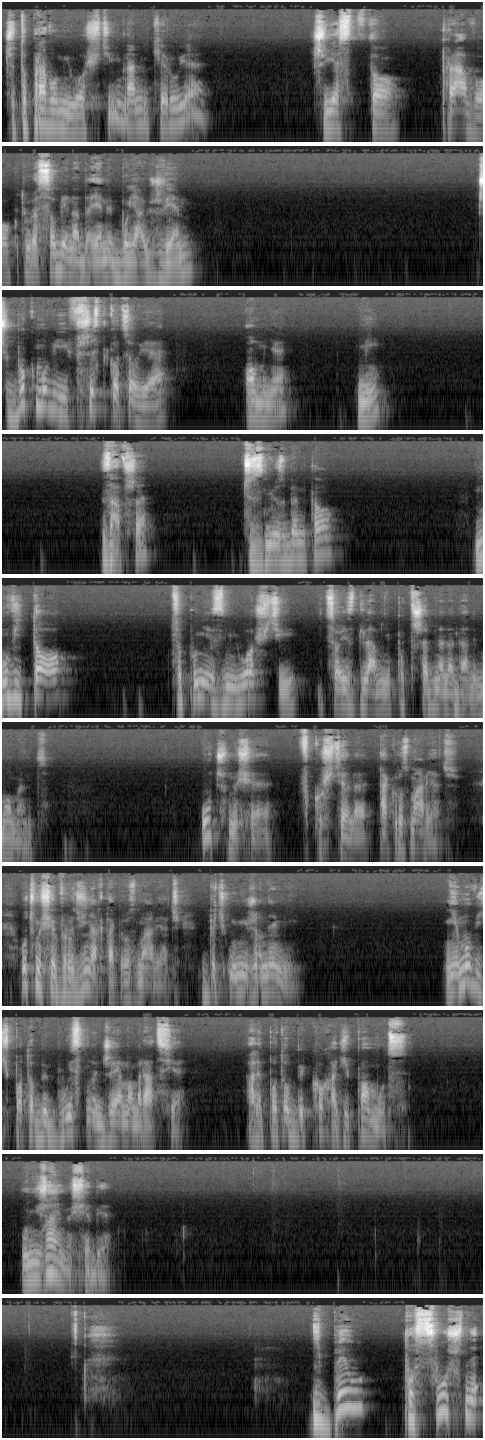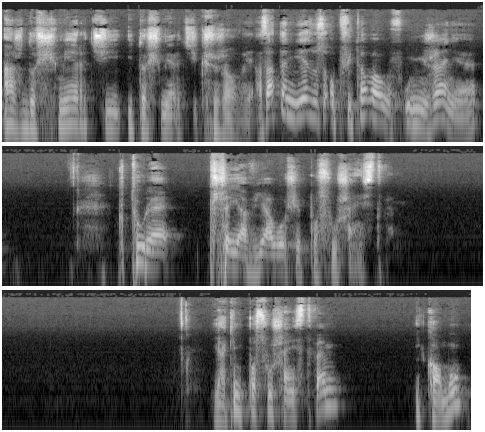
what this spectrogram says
Czy to prawo miłości nami kieruje? Czy jest to prawo, które sobie nadajemy, bo ja już wiem? Czy Bóg mówi wszystko, co wie o mnie, mi? Zawsze? Czy zniósłbym to? Mówi to, co płynie z miłości i co jest dla mnie potrzebne na dany moment. Uczmy się w kościele tak rozmawiać. Uczmy się w rodzinach tak rozmawiać, być uniżonymi. Nie mówić po to, by błysnąć, że ja mam rację, ale po to, by kochać i pomóc. Uniżajmy siebie. I był posłuszny aż do śmierci i to śmierci krzyżowej. A zatem Jezus obfitował w uniżenie, które przejawiało się posłuszeństwem. Jakim posłuszeństwem i komu?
